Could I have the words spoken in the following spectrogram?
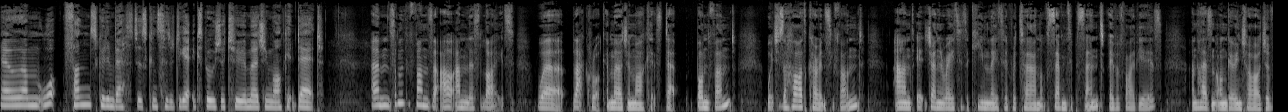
Now, um, what funds could investors consider to get exposure to emerging market debt? Um, some of the funds that our analysts liked were BlackRock Emerging Markets Debt Bond Fund, which is a hard currency fund, and it generated a cumulative return of 70% over five years and has an ongoing charge of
